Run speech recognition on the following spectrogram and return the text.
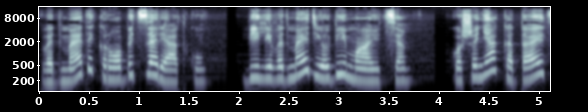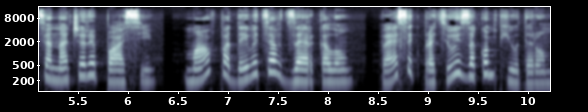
Ведмедик робить зарядку. Білі ведмеді обіймаються. Кошеня катається на черепасі. Мавпа дивиться в дзеркало. Песик працює за комп'ютером.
